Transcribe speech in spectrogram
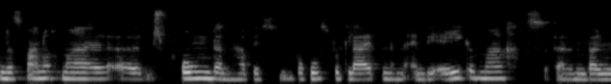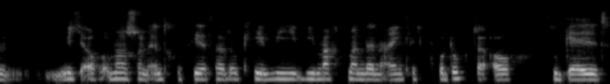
und das war nochmal äh, ein Sprung. Dann habe ich berufsbegleitend ein MBA gemacht, ähm, weil mich auch immer schon interessiert hat, okay, wie, wie macht man denn eigentlich Produkte auch zu Geld?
